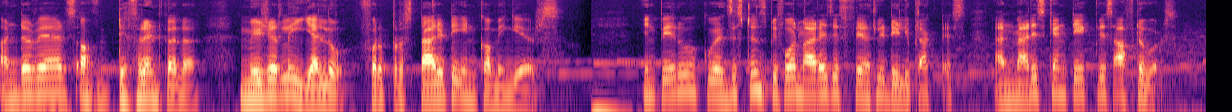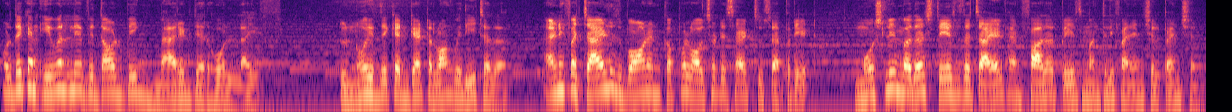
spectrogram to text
underwears of different color, majorly yellow, for prosperity in coming years. In Peru, coexistence before marriage is fairly daily practice, and marriage can take place afterwards, or they can even live without being married their whole life to know if they can get along with each other. And if a child is born and couple also decides to separate, Mostly mother stays with the child and father pays monthly financial pension.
